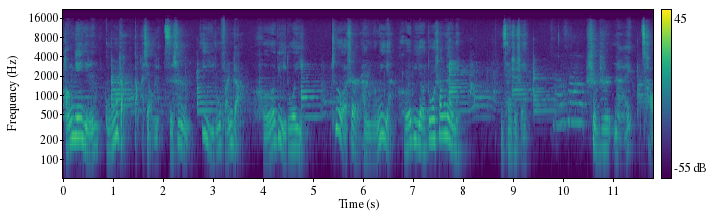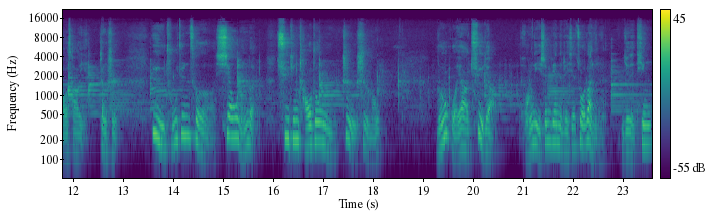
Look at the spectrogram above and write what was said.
旁边一人鼓掌大笑曰：“此事易如反掌，何必多议？这事儿很容易啊，何必要多商量呢？”你猜是谁？是之，乃曹操也。正是欲除君侧，消伦乱；须听朝中志士谋。如果要去掉皇帝身边的这些作乱的人，你就得听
